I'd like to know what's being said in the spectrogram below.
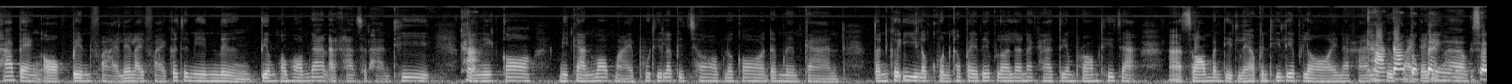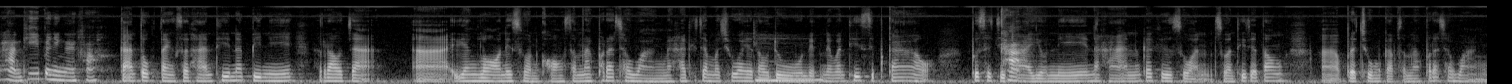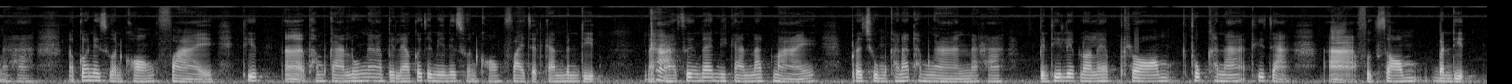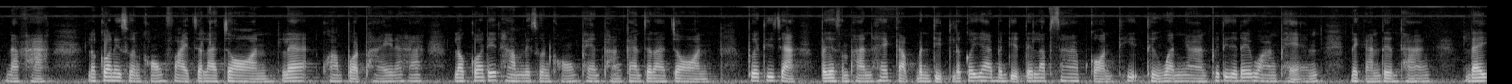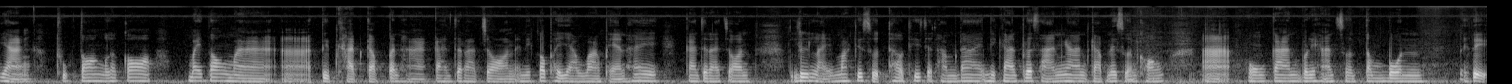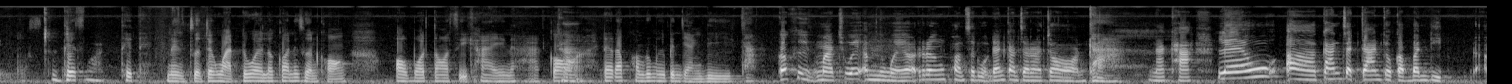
ถ้าแบ่งออกเป็นฝ่ายหลาย ๆ ฝ่ายก็จะมี 1 เตรียมความพร้อมด้านอาคารสถานที่ค่ะตอนนี้ก็มีการมอบหมายผู้ที่รับผิดชอบ แล้วก็ดำเนินการ ตอนนี้เก้าอี้เราขนเข้าไปเรียบร้อยแล้วนะคะ เตรียมพร้อมที่จะอ่าซ้อมบัณฑิตแล้วเป็นที่เรียบร้อยนะคะค่ะนี่คือการฝ่ายตกแต่งยภาพสถานที่เป็นยังไงคะการตกแต่งสถานที่ณปีนี้เราจะอ่ายังรอในส่วนของสำนักพระราชวังนะคะที่จะมาช่วยเราดูในในวันที่ 19 พฤศจิกายนนี้นะคะอันนั้นก็คือส่วนส่วนที่จะต้องอาประชุมกับสำนักพระราชวังนะคะ แล้วก็ในส่วนของฝ่ายที่อ่าทำาการล่วงหน้าไปแล้ว ก็จะมีในส่วนของฝ่ายจัดการบัณฑิตนะคะค่ะซึ่งได้มีการนัดหมายประชุมคณะทำงานนะคะ เป็นที่เรียบร้อยแล้วพร้อมทุกคณะที่จะฝึกซ้อมบัณฑิตนะคะ แล้วก็ในส่วนของฝ่ายจราจรและความปลอดภัยนะคะเราก็ได้ทำในส่วนของแผนผังการจราจร เพื่อที่จะประชาสัมพันธ์ให้กับบัณฑิต แล้วก็ญาติบัณฑิตได้รับทราบก่อนที่ถึงวันงาน เพื่อที่จะได้วางแผนในการเดินทางได้อย่างถูกต้องแล้วก็ ไม่ต้องมาอ่าติดขัดกับปัญหาการจราจร อันนี้ก็พยายามวางแผนให้การจราจรลื่นไหลมากที่สุดเท่าที่จะทำได้ มีการประสานงานกับในส่วนของอาองค์การบริหารส่วนตำบลเทศส่วนเทจัศงหวัดเทศหนึ่งส่วนจังหวัดด้วย แล้วก็ในส่วนของอบตสีไข่นะคะ ก็ค่ะได้รับความร่วมมือเป็นอย่างดีค่ะ ก็คือมาช่วยอำนวยเรื่องความสะดวกด้านการจราจรค่ะนะคะ แล้วเอ่อการจัดการเกี่ยวกับบัณฑิต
